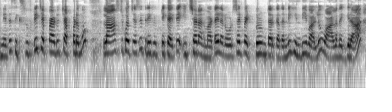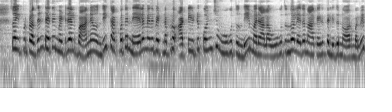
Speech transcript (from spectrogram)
ఈయనైతే సిక్స్ ఫిఫ్టీ చెప్పాడు చెప్పడము. లాస్ట్కి వచ్చేసి త్రీ ఫిఫ్టీకి అయితే ఇచ్చాడు అనమాట ఇలా రోడ్ సైడ్ పెట్టుకుని ఉంటారు కదండి హిందీ వాళ్ళు వాళ్ళ దగ్గర. సో ఇప్పుడు ప్రజెంట్ అయితే మెటీరియల్ బాగానే ఉంది. కాకపోతే నేల మీద పెట్టినప్పుడు అటు ఇటు కొంచెం ఊగుతుంది. మరి అలా ఊగుతుందో లేదో నాకైతే తెలీదు నార్మల్వి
